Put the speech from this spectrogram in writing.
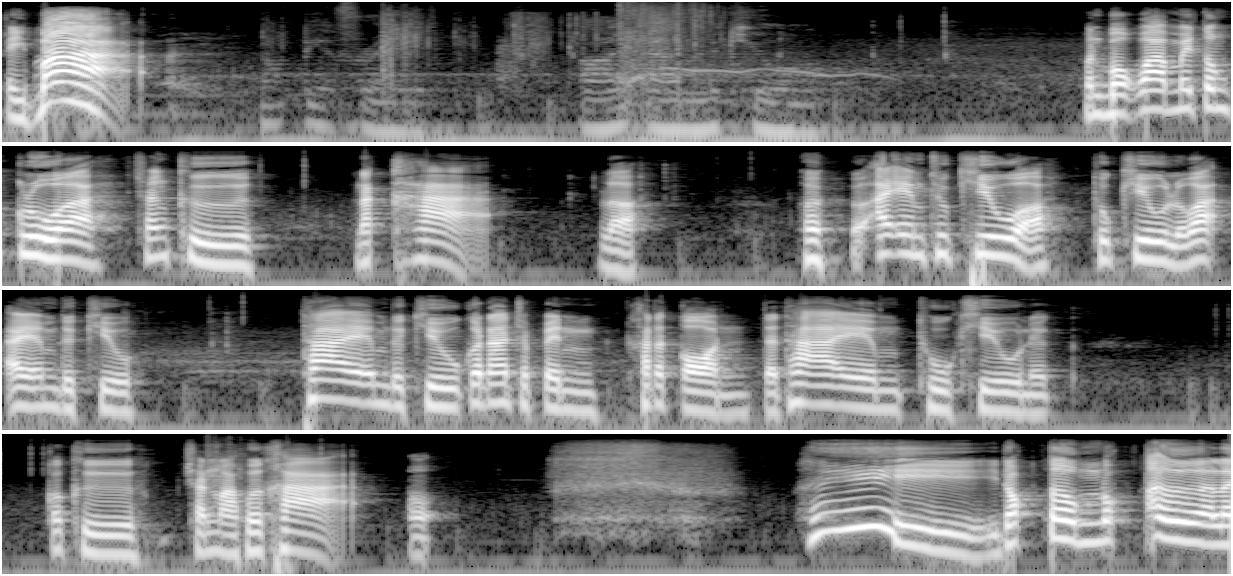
ไอ้บ้า Don't be afraid. I am the cure. มันบอกว่าไม่ต้องกลัว ฉันคือนักฆ่าเหรอเฮ้ย I am to kill เหรอ to kill หรือว่า I am the kill ถ้า I am the kill ก็น่าจะเป็นฆาตกร แต่ถ้า I am to kill เนี่ย ก็คือฉันมาเพื่อฆ่าเฮ้ยด็อกเตอร์ด็อกเตอร์อะไร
